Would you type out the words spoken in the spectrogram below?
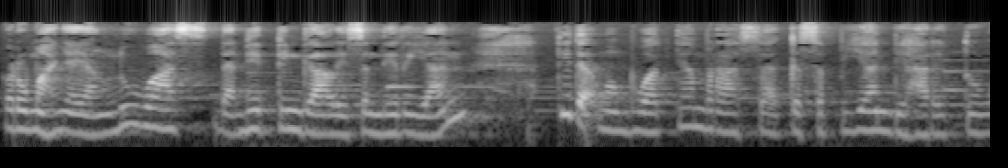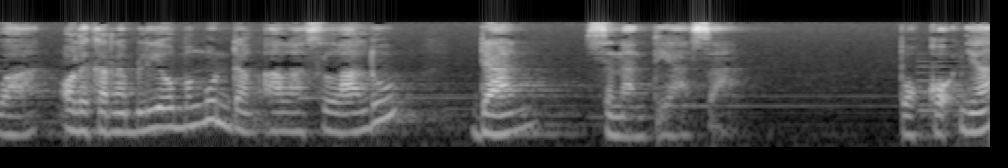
Rumahnya yang luas dan ditinggali sendirian tidak membuatnya merasa kesepian di hari tua, oleh karena beliau mengundang Allah selalu dan senantiasa. Pokoknya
